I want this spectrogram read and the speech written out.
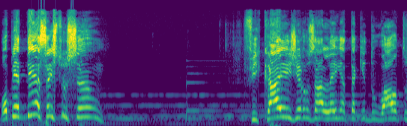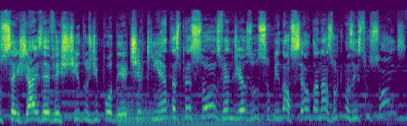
Obedeça a instrução. Ficai em Jerusalém até que do alto sejais revestidos de poder. Tinha 500 pessoas vendo Jesus subindo ao céu, dando as últimas instruções.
